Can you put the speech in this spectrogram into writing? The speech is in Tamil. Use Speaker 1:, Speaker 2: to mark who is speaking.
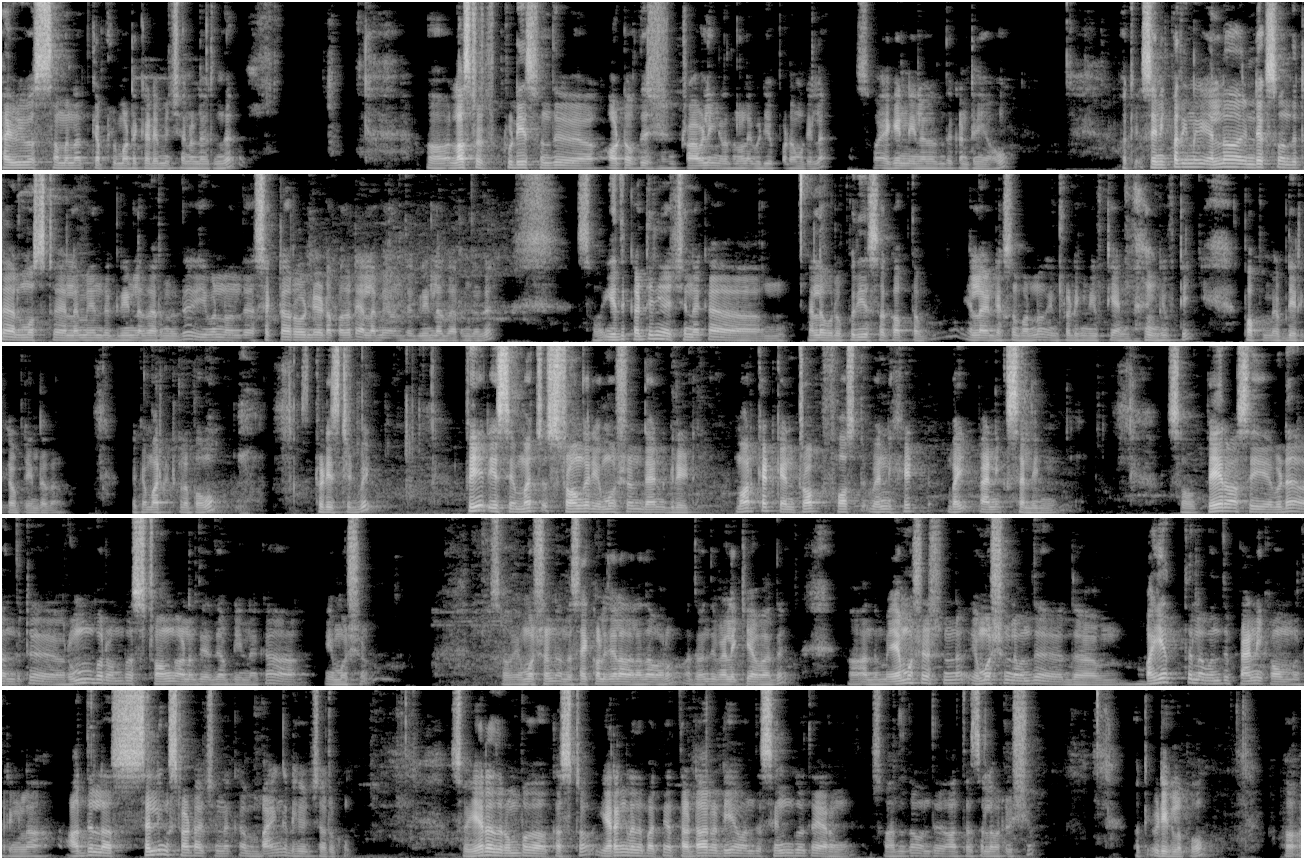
Speaker 1: Hi viewers views Samanath capital mart academy சேனலில் இருந்து லாஸ்ட் டூ டேஸ் வந்து அவுட் ஆஃப் தி ட்ராவலிங்கிறதுனால வீடியோ போட முடியல. ஸோ அகைன் இருந்து கண்டினியூ ஆகும். ஓகே ஸோ இன்றைக்கி பார்த்திங்கன்னா எல்லா இண்டெக்ஸும் வந்துட்டு ஆல்மோஸ்ட் எல்லாமே வந்து க்ரீனில் தான் இருந்தது. ஈவன் வந்து செக்டர் ஓரியன்டாக பார்த்துட்டு எல்லாமே வந்து க்ரீனில் தான் இருந்தது. ஸோ இது கண்டினியூ ஆச்சுனாக்கா நல்ல ஒரு புதிய ஸ்டாக் ஆஃப் எல்லா இண்டெக்ஸும் பண்ணணும் including Nifty and bank Nifty பார்ப்போம் எப்படி இருக்குது அப்படின்றத. ஓகே மார்க்கெட்டுக்குள்ளே போவோம். Today's tidbit. By fear is a much stronger emotion greed. Market market can drop when when hit by panic selling so பேராசையை விட வந்துட்டு ரொம்ப ரொம்ப ஸ்ட்ராங் ஆனது எது அப்படின்னாக்கா எமோஷன் ஸோ எமோஷன் அந்த சைக்காலஜியில் அதில் தான் வரும். அது வந்து விலைக்கே ஆகாது. அந்த எமோஷன் எமோஷனில் வந்து இந்த பயத்தில் வந்து பேனிக் ஆகும் பார்க்குறீங்களா அதில் செல்லிங் ஸ்டார்ட் ஆச்சுன்னாக்கா பயங்கர ஹியூஜாக இருக்கும். ஸோ ஏறது ரொம்ப கஷ்டம். இறங்குறது பார்த்தீங்கன்னா தடாரடியாக வந்து செங்குத்தாக இறங்கும். ஸோ அதுதான் வந்து ஆத்தர் சொல்ல ஒரு விஷயம். ஓகே வீடியோக்குள்ளே போவோம்.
